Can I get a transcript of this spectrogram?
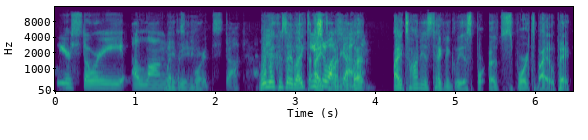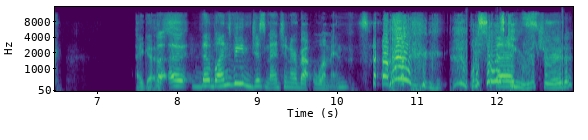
queer story along with the sports doc. Well, yeah, because I liked You I should watch that That one. I Tonya is technically a sport a sports biopic. I guess. But uh, the ones we just mentioned are about women. So. well, so is King Richard.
